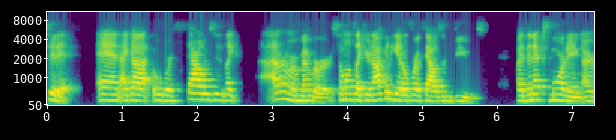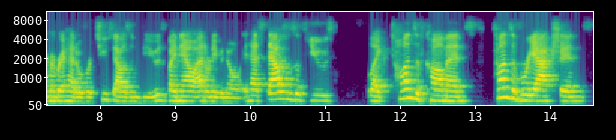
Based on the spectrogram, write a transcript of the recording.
did it. And I got over a thousand, like, I don't remember. Someone's like, you're not going to get over a thousand views. By the next morning, I remember I had over 2,000 views. By now, I don't even know. It has thousands of views, like tons of comments, tons of reactions.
